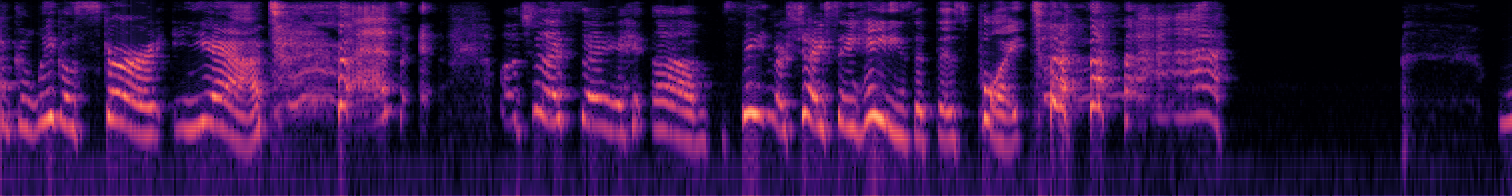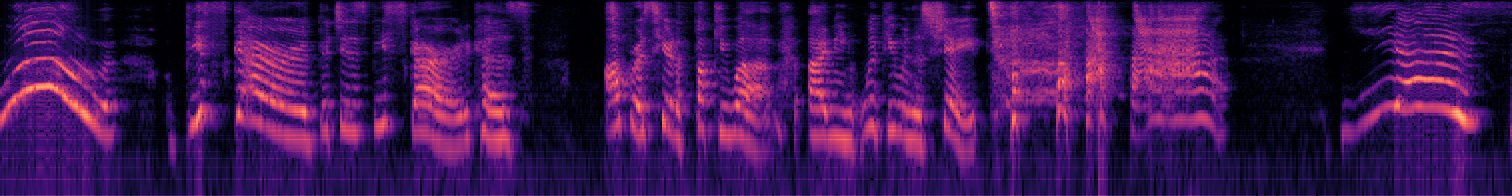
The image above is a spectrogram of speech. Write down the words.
have Caligo's skirt, yeah. should I say, um, Satan or should I say Hades at this point? Woo! Be scared, bitches, be scared, because Opera's here to fuck you up. I mean, whip you into shape. yes!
